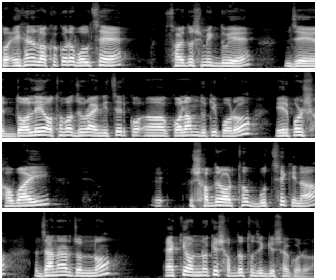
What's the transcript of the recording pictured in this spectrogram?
তো এখানে লক্ষ্য করে বলছে ছয় দশমিক দুয়ে যে দলে অথবা জোড়ায় নিচের ক- কলাম দুটি পড়ো, এরপর সবাই শব্দের অর্থ বুঝছে কিনা জানার জন্য একে অন্যকে শব্দার্থ জিজ্ঞাসা করো।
